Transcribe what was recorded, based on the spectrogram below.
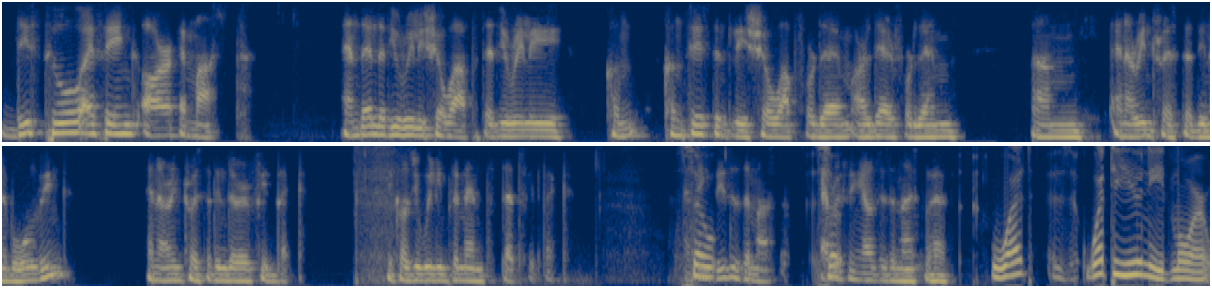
These two, I think, are a must. And then that you really show up, that you really con- consistently show up for them, are there for them, um, and are interested in evolving and are interested in their feedback because you will implement that feedback. So this is the must. So, Everything else is a nice to have what what do you need more?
